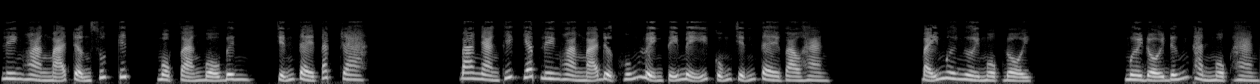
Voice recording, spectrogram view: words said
liên hoàng mã trận xuất kích, một vạn bộ binh, chỉnh tề tách ra. Ba ngàn thiết giáp liên hoàng mã được huấn luyện tỉ mỉ cũng chỉnh tề vào hàng. 70 người một đội. 10 đội đứng thành một hàng.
